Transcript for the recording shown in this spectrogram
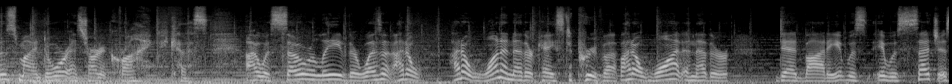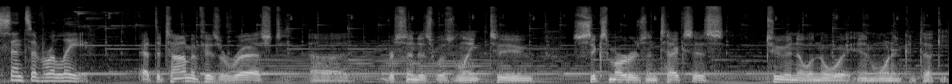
Closed my door and started crying because I was so relieved there wasn't I don't I don't want another case to prove up. I don't want another dead body. It was it was such a sense of relief. At the time of his arrest, uh, Resendez was linked to six murders in Texas, two in Illinois, and one in Kentucky.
